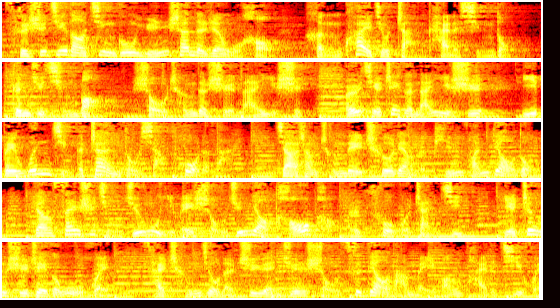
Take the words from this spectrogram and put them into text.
此时接到进攻云山的任务后，很快就展开了行动。根据情报，守城的是南义师，而且这个南义师已被温景的战斗吓破了胆。加上城内车辆的频繁调动，让三十九军误以为守军要逃跑而错过战机。也正是这个误会，才成就了志愿军首次吊打美王牌的机会。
